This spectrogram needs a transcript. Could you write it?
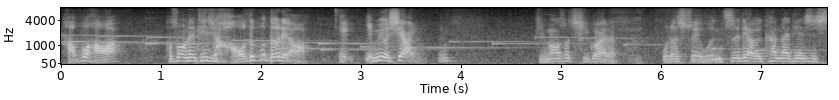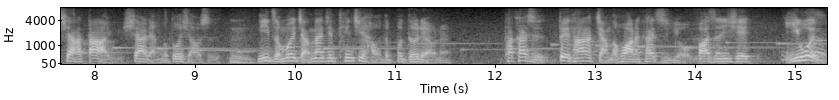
好不好啊？他说那天天气好的不得了啊，哎也没有下雨。嗯，警方说奇怪了，我的水文资料一看那天是下大雨，下两个多小时。嗯，你怎么会讲那天天气好的不得了呢？他开始对他讲的话呢，开始有发生一些疑问了。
